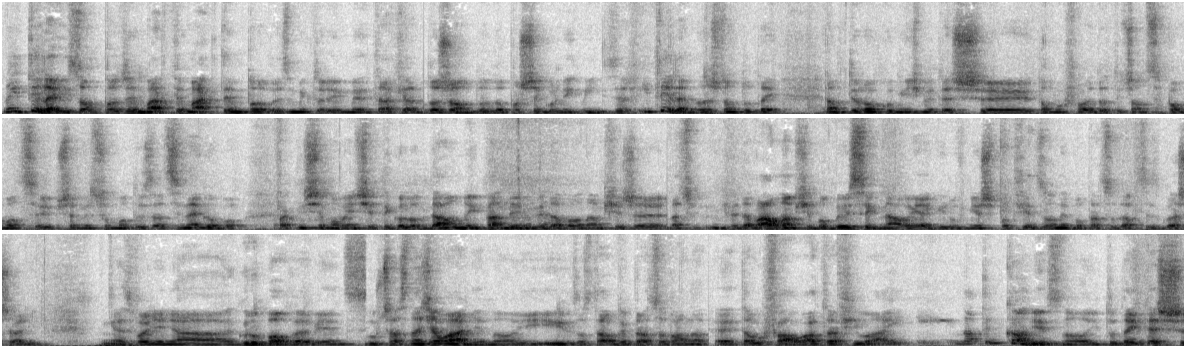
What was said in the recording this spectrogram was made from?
no i tyle. I są powiedzmy martwym aktem, powiedzmy, którym trafia do rządu, do poszczególnych ministerstw i tyle. No zresztą tutaj w tamtym roku mieliśmy też e, tą uchwałę dotyczącą pomocy przemysłu motoryzacyjnego, bo faktycznie w momencie tego lockdownu i pandemii No tak. wydawało nam się, że, znaczy nie wydawało nam się, bo były sygnały, jak i również potwierdzone, bo pracodawcy zgłaszali e, zwolnienia grupowe, więc był czas na działanie. No i została wypracowana e, ta uchwała, trafiła i na tym koniec. No i tutaj też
